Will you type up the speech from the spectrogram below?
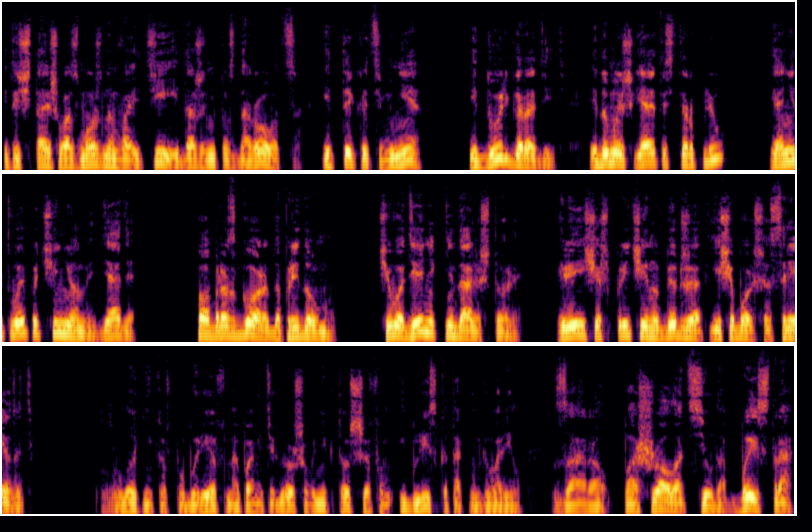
И ты считаешь возможным войти и даже не поздороваться, и тыкать мне, и дурь городить, и думаешь, я это стерплю? Я не твой подчиненный, дядя. Образ города придумал. Чего, денег не дали, что ли? Или ищешь причину бюджет еще больше срезать? Злотников, побурев, на памяти Грошева никто с шефом и близко так не говорил, заорал. «Пошел отсюда! Быстро!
